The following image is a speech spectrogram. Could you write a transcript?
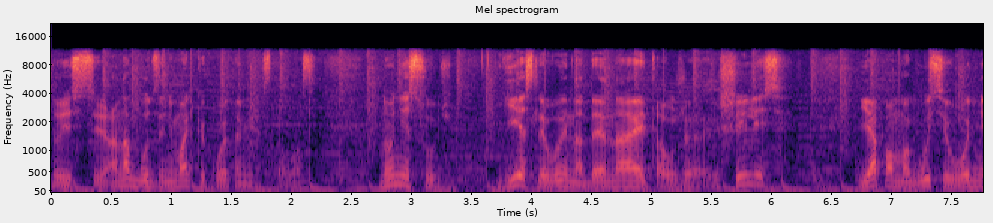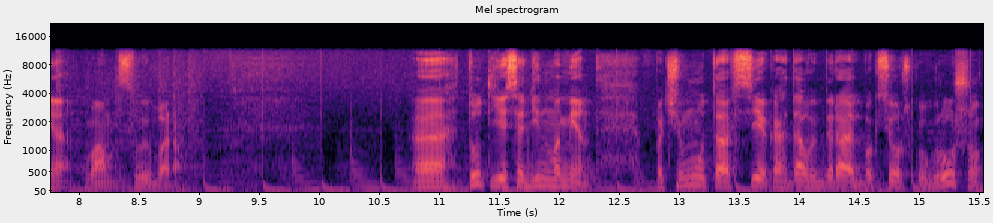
то есть она будет занимать какое-то место у вас. Но не суть. Если вы на, на это уже решились, я помогу сегодня вам с выбором. Э, тут есть один момент. Почему-то все, когда выбирают боксерскую грушу,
